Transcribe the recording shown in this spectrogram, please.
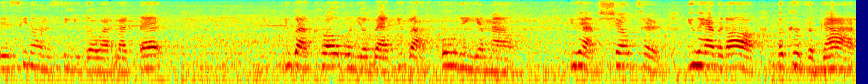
this. He don't want to see you go out like that. You got clothes on your back. You got food in your mouth. You have shelter. You have it all because of God.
